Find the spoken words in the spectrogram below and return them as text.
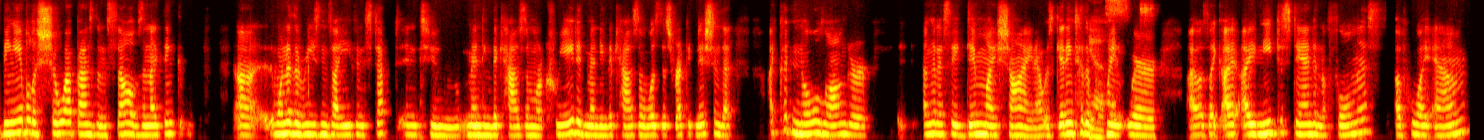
being able to show up as themselves. And I think uh, one of the reasons I even stepped into Mending the Chasm or created Mending the Chasm was this recognition that I could no longer, I'm going to say, dim my shine. I was getting to the yes. point where I was like, I, I need to stand in the fullness of who I am.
